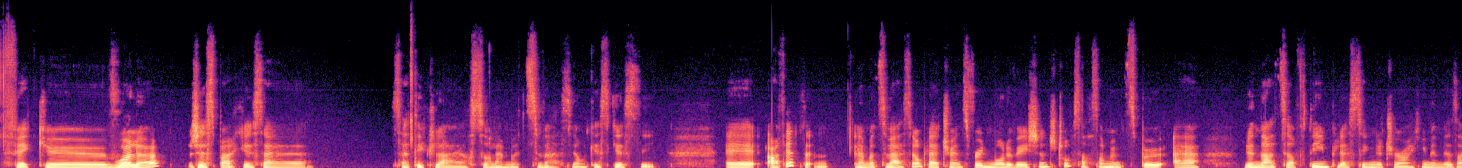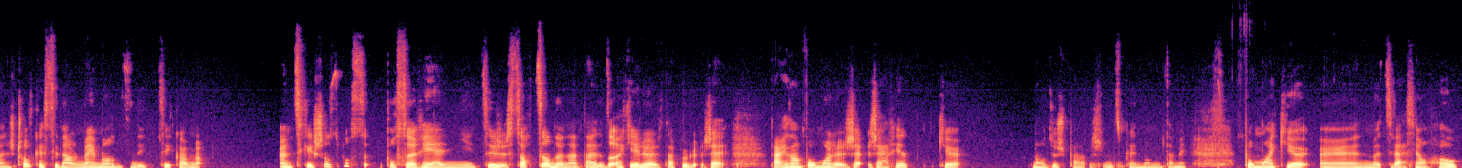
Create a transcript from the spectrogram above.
Fait que voilà, j'espère que ça, ça t'éclaire sur la motivation. Qu'est-ce que c'est? Euh, en fait, la motivation et la transferred motivation, je trouve que ça ressemble un petit peu à le Not Self-Theme puis le Signature en Human Design. Je trouve que c'est dans le même ordre d'idée, tu sais, comme un petit quelque chose pour se, pour se réaligner, sortir de notre tête, dire, OK, là, un peu, là, par exemple, pour moi, j'arrête que, mon Dieu, je parle, je me dis plein de mots mais pour moi, qu'il y a une motivation hope,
